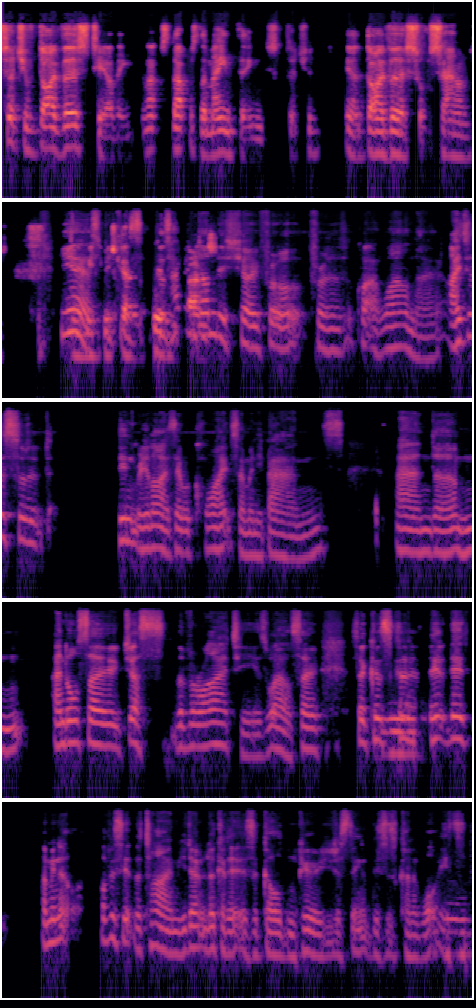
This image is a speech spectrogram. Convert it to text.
such of diversity. I think and that's that was the main thing. Such a you know diverse sort of sound. Yes, because, because having bands. done this show for for quite a while now, I just sort of didn't realise there were quite so many bands, and um, and also just the variety as well. So so because mm. they, I mean, obviously at the time you don't look at it as a golden period. You just think this is kind of what mm.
